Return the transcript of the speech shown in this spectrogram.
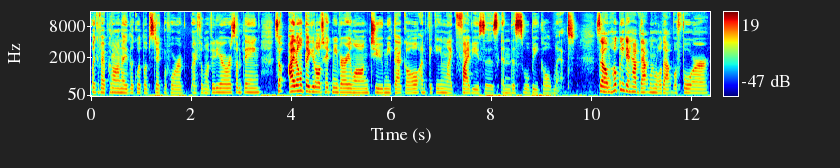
like if I put on a liquid lipstick before I film a video or something. So I don't think it'll take me very long to meet that goal. I'm thinking like five uses and this will be goal met. So I'm hoping to have that one rolled out before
